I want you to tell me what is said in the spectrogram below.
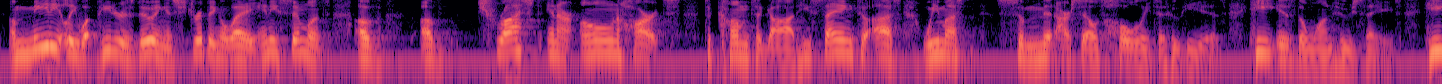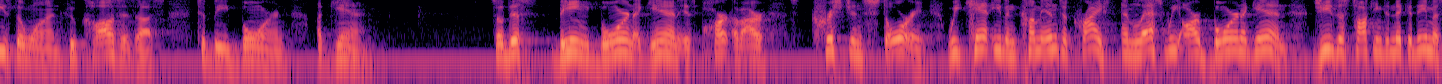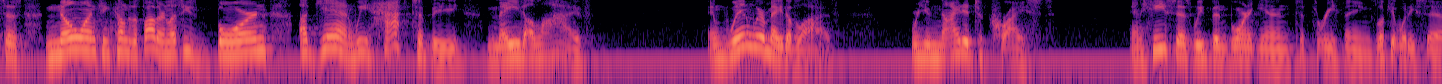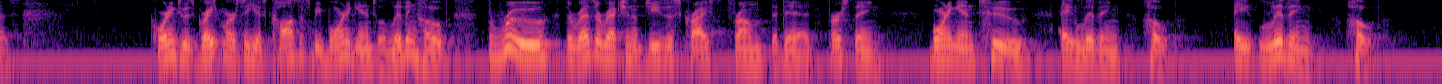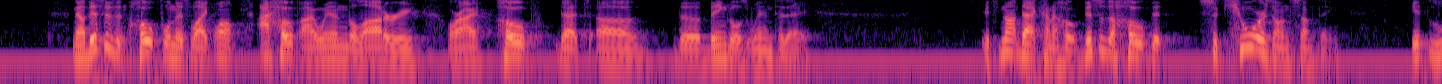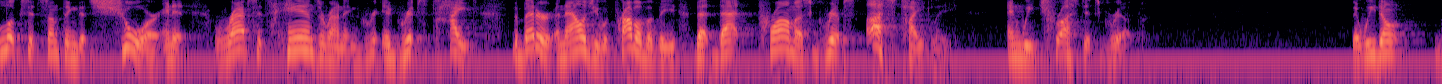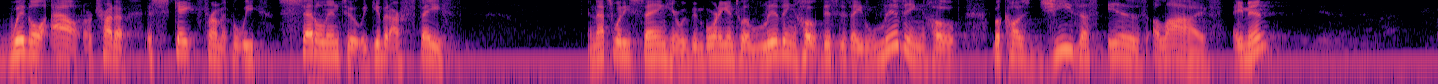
Immediately, what Peter is doing is stripping away any semblance of, of trust in our own hearts to come to God. He's saying to us, we must submit ourselves wholly to who He is. He is the one who saves, He's the one who causes us to be born again. So, this being born again is part of our Christian story. We can't even come into Christ unless we are born again. Jesus, talking to Nicodemus, says, No one can come to the Father unless he's born again. We have to be made alive. And when we're made alive, we're united to Christ. And he says we've been born again to three things. Look at what he says. According to his great mercy, he has caused us to be born again to a living hope through the resurrection of Jesus Christ from the dead. First thing, born again to a living hope. A living hope. Now, this isn't hopefulness like, well, I hope I win the lottery, or I hope that uh, the Bengals win today. It's not that kind of hope. This is a hope that secures on something. It looks at something that's sure and it wraps its hands around it and gri- it grips tight. The better analogy would probably be that that promise grips us tightly and we trust its grip. That we don't wiggle out or try to escape from it, but we settle into it. We give it our faith. And that's what he's saying here. We've been born again to a living hope. This is a living hope because Jesus is alive. Amen?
